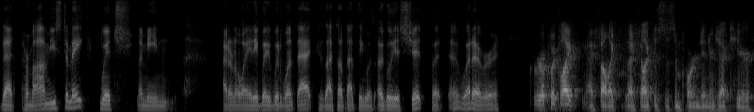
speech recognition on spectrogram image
that her mom used to make which i mean i don't know why anybody would want that because i thought that thing was ugly as shit but uh, whatever. Real quick like i felt like i feel like this is important to interject here.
